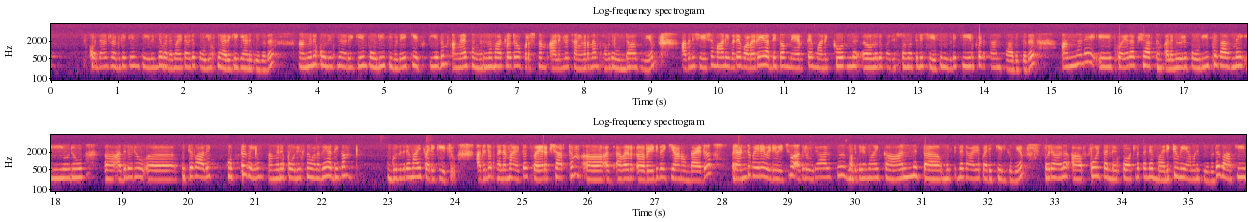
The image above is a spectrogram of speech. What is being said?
കൊല്ലാൻ ശ്രമിക്കുകയും ചെയ്തതിന്റെ ഫലമായിട്ട് അവർ പോലീസിനെ അറിയിക്കുകയാണ് ചെയ്തത്. അങ്ങനെ പോലീസിനെ അറിയിക്കുകയും പോലീസ് ഇവിടേക്ക് എത്തിയതും അങ്ങനെ സംഘടനമായിട്ടുള്ള ഒരു പ്രശ്നം അല്ലെങ്കിൽ സംഘടന അവിടെ ഉണ്ടാകുകയും അതിനുശേഷമാണ് ഇവരെ വളരെയധികം നേരത്തെ മണിക്കൂറിന് ഉള്ളൊരു പരിശ്രമത്തിന് ശേഷം ഇവരെ കീഴ്പ്പെടുത്താൻ സാധിച്ചത്. അങ്ങനെ ഈ സ്വയരക്ഷാർത്ഥം അല്ലെങ്കിൽ ഒരു പോലീസുകാരനെ ഈ ഒരു അതിലൊരു കുറ്റവാളി കുത്തുകയും അങ്ങനെ പോലീസിന് വളരെയധികം ഗുരുതരമായി പരിക്കേറ്റു. അതിന്റെ ഫലമായിട്ട് സ്വയരക്ഷാർത്ഥം അവർ വെടിവെക്കുകയാണ് ഉണ്ടായത്. രണ്ടുപേരെ വെടിവെച്ചു. അതിൽ ഒരാൾക്ക് ഗുരുതരമായി കാലിന് മുട്ടിന് താഴെ പരിക്കേൽക്കുകയും ഒരാൾ അപ്പോൾ തന്നെ സ്പോട്ടിൽ തന്നെ മരിക്കുകയാണ് ചെയ്തത്. ബാക്കി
